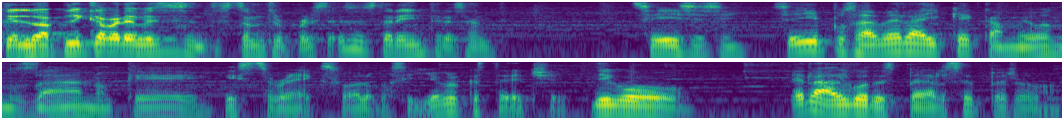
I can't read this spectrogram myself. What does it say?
que lo aplica varias veces en Stormtroopers. Eso estaría interesante. Sí, sí, sí. Sí, pues a ver ahí qué cameos nos dan o qué easter eggs o algo así. Yo creo que estaría chido. Digo, era algo de esperarse, pero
